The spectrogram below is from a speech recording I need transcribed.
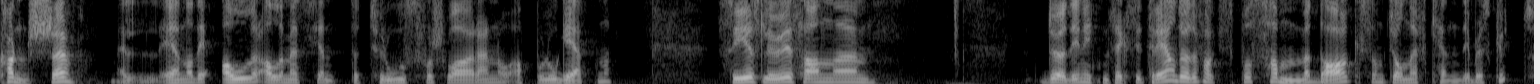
kanskje en av de aller, aller mest kjente trosforsvarerne og apologetene. C.S. Lewis han uh, døde i 1963. Han døde faktisk på samme dag som John F. Kennedy ble skutt.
